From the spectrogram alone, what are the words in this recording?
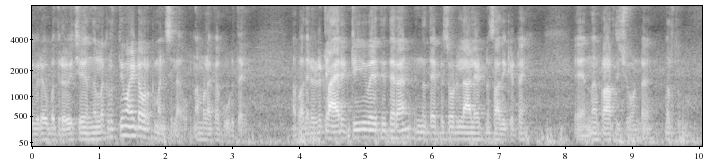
ഇവരെ ഉപദ്രവിച്ചത് എന്നുള്ള കൃത്യമായിട്ട് അവർക്ക് മനസ്സിലാവും നമ്മളൊക്കെ കൂടുതൽ. അപ്പോൾ അതിനൊരു ക്ലാരിറ്റി വരുത്തി തരാൻ ഇന്നത്തെ എപ്പിസോഡിൽ ആലേട്ടിന് സാധിക്കട്ടെ? എന്ന് പ്രാർത്ഥിച്ചുകൊണ്ട് നിർത്തുന്നു.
